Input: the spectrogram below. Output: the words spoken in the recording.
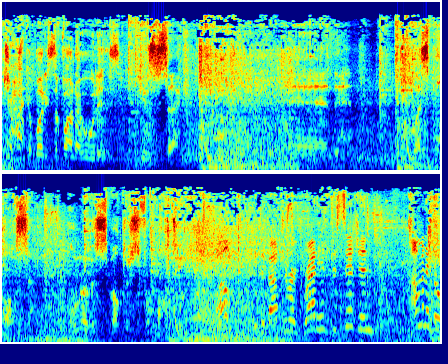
get your hacker buddies to find out who it is. Give us a sec. And Wes Paulson, owner of the smelters football team. Well, he's about to regret his decision. I'm gonna go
